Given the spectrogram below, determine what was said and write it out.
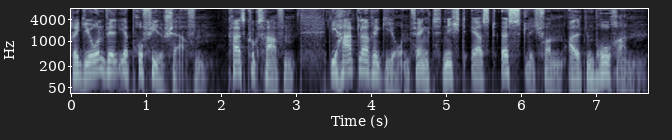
Region will ihr Profil schärfen. Kreis Cuxhaven. Die Hadler-Region fängt nicht erst östlich von Altenbruch an.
